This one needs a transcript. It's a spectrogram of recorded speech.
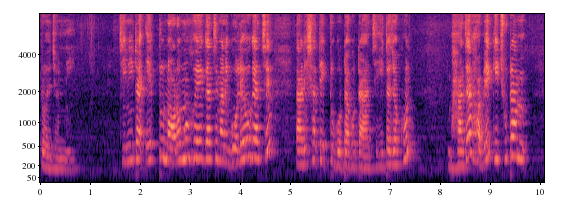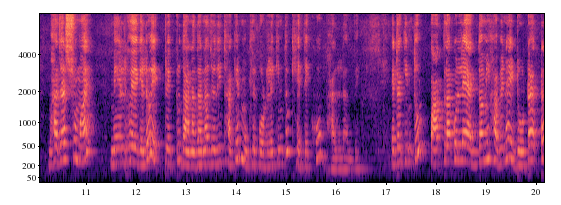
প্রয়োজন নেই। চিনিটা একটু নরমও হয়ে গেছে মানে গলেও গেছে, তারই সাথে একটু গোটা গোটা আছে। এটা যখন ভাজা হবে, কিছুটা ভাজার সময় মেল্ট হয়ে গেলেও একটু একটু দানা দানা যদি থাকে, মুখে পড়লে কিন্তু খেতে খুব ভালো লাগবে। এটা কিন্তু পাতলা করলে একদমই হবে না, এই ডোটা একটা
